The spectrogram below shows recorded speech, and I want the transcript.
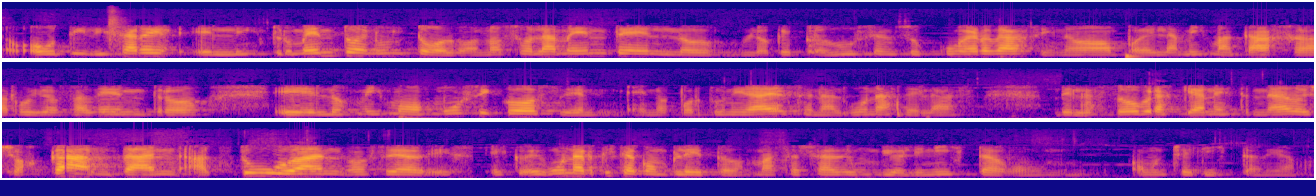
o utilizar el, instrumento en un todo, no solamente en lo, que producen sus cuerdas, sino por la misma caja, ruidos adentro, eh, los mismos músicos en, oportunidades en algunas de las de las obras que han estrenado, ellos cantan, actúan, o sea, es, un artista completo, más allá de un violinista o un, a chelista, digamos.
